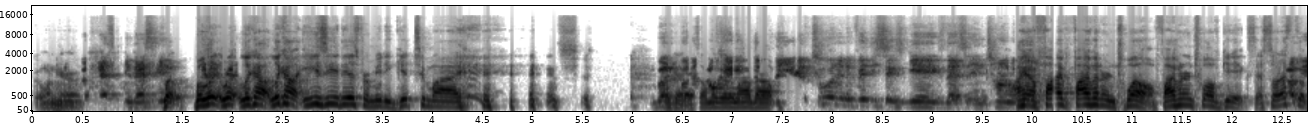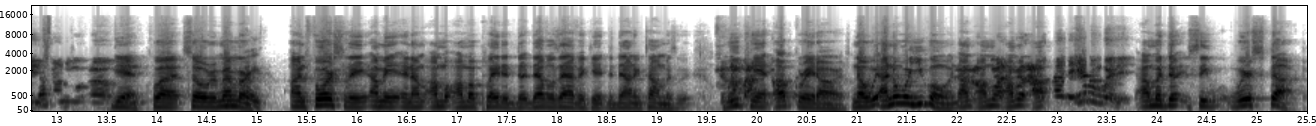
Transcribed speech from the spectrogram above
Go in here. But, that's, that's but, but look, look, look, how look how easy it is for me to get to my. But, okay, but, so I'm gonna okay, about. So 256 gigs. That's internal. I have five 512, 512 gigs. So that's the that's, uh, yeah. But so remember, okay. unfortunately, I mean, and I'm I'm I'm gonna play the, the devil's advocate, the Downing Thomas. We, we can't upgrade ours. No, we, I know where you're going. I'm I'm I'm, I'm, I'm, I'm with it. I'm gonna see. We're stuck.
